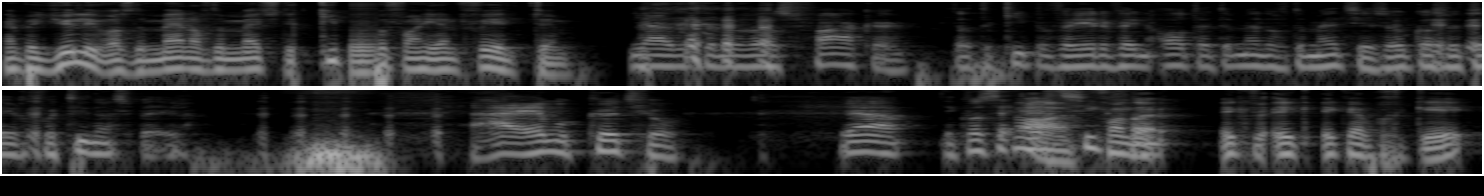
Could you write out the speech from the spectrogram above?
En bij jullie was de man of the match de keeper van Jan Veen, Tim. Ja, dat hebben we wel eens vaker. Dat de keeper van Heerenveen altijd de man of the match is. Ook als we tegen Fortuna spelen. Ja, helemaal kut, joh. Ja, ik was er Ah, echt ziek van. de- ik, ik, ik heb gekeken.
